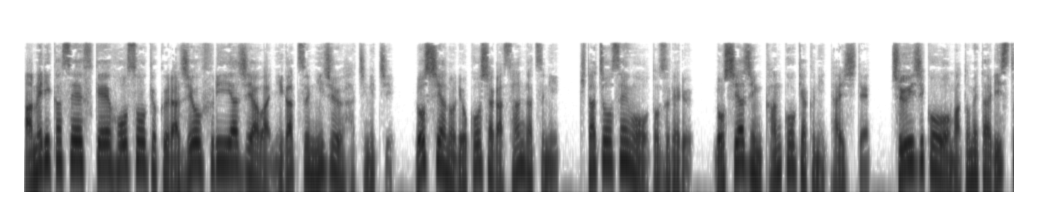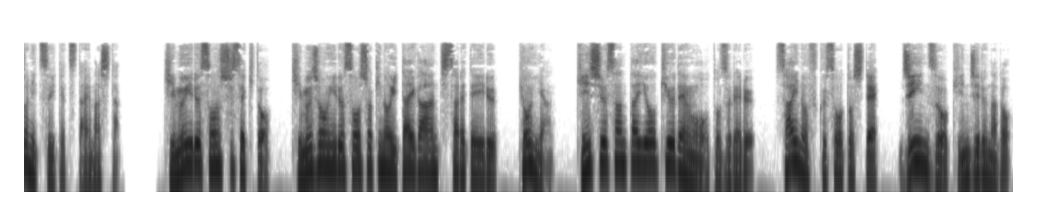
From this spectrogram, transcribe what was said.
アメリカ政府系放送局ラジオフリーアジアは2月28日、ロシアの旅行者が3月に北朝鮮を訪れるロシア人観光客に対して注意事項をまとめたリストについて伝えました。キム・イルソン主席とキム・ジョン・イル総書記の遺体が安置されている平壌、近州山太陽宮殿を訪れる際の服装としてジーンズを禁じるなど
